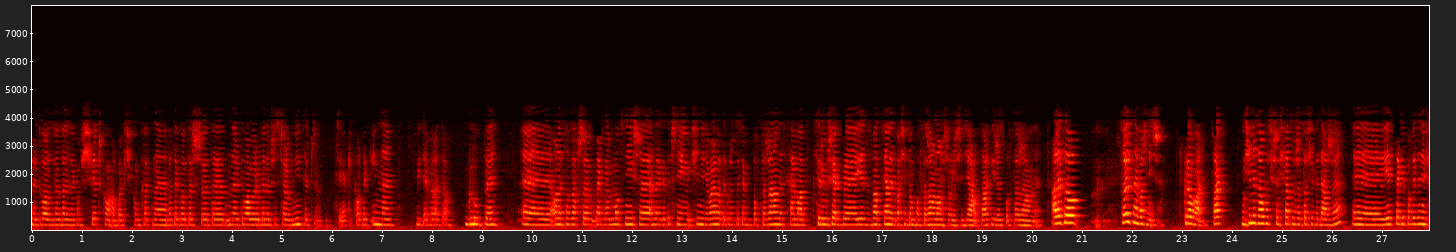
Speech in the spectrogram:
rytuały związane z jakąś świeczką albo jakieś konkretne, dlatego też e, te rytuały robione przez czarownice czy, czy jakiekolwiek inne, widzę to grupy, e, one są zawsze jakby mocniejsze energetycznie i silnie działają, dlatego że to jest jakby powtarzalny schemat, który już jakby jest wzmacniany właśnie tą powtarzalnością, że się dział, tak? I że jest powtarzalny. Ale to, co jest najważniejsze? W tak? Musimy zaufać wszechświatu, że to się wydarzy. Yy, Jest takie powiedzenie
